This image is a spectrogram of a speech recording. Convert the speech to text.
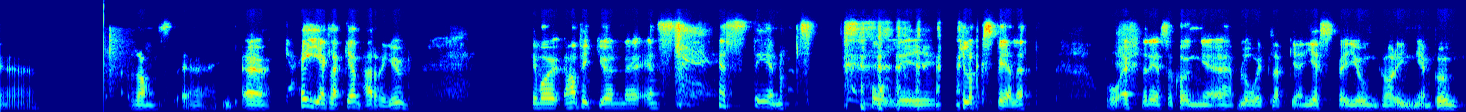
Äh, Rams, äh, hejaklacken, herregud. Det var, han fick ju en, en, en stenboll i klockspelet. Och efter det så sjöng Blåvittklacken Jesper Ljung har ingen pung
